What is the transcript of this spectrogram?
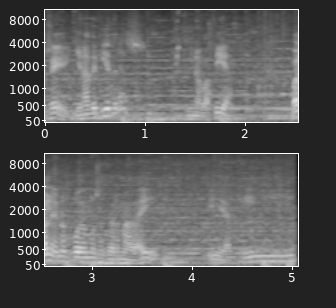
no sé, llena de piedras y no vacía. Vale, no podemos hacer nada ahí. Y aquí...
